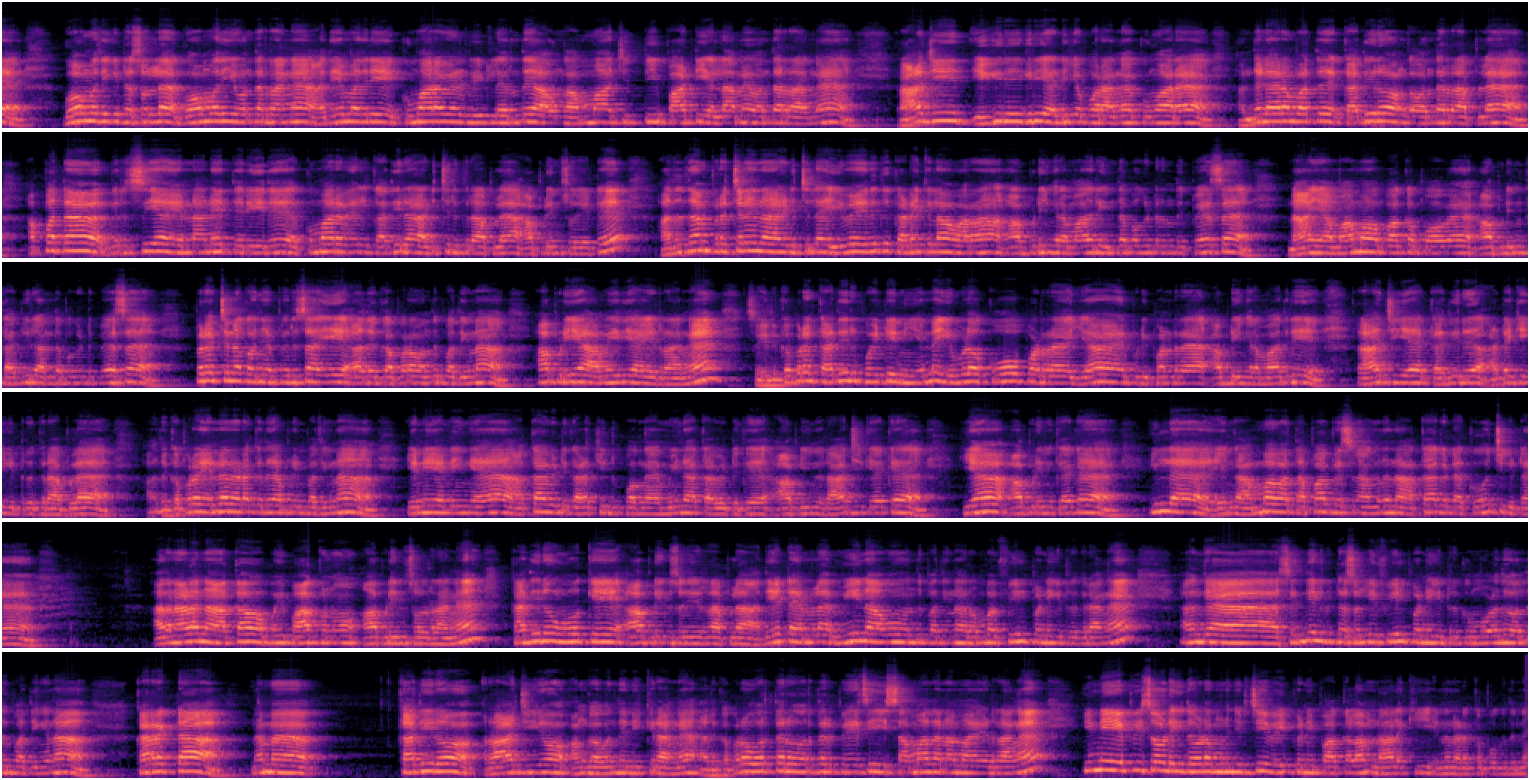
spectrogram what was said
கோமதி கிட்ட சொல்ல கோமதி வந்துடுறாங்க. அதே மாதிரி குமாரவேல் வீட்டில இருந்து அவங்க அம்மா சித்தி பாட்டி எல்லாமே வந்துடுறாங்க. ராஜி எகிரி எகிரி அடிக்க போறாங்க குமார. அந்த நேரம் பார்த்து கதிரும் அங்க வந்துடுறாப்புல. அப்பதான் விஷயம் என்னன்னே தெரியுது. குமாரவேல் கதிரை அடிச்சிருக்கிறாப்புல அப்படின்னு சொல்லிட்டு அதுதான் பிரச்சனைன்னு ஆயிடுச்சுல. இவன் எதுக்கு கடைக்கெல்லாம் வரான்? அப்படிங்கிற மாதிரி இந்த பக்கத்து இருந்து பேச நான் என் மாமாவை பார்க்க போவேன். அப்படின்னு கதிர் அந்த பக்கத்து பேச பிரச்சனை கொஞ்சம் பெருசாகி அதுக்கப்புறம் வந்து பார்த்திங்கன்னா அப்படியே அமைதியாகிடுறாங்க ஸோ இதுக்கப்புறம் கதிர் போயிட்டு நீ என்ன இவ்வளோ கோவப்படுற? ஏன் இப்படி பண்ணுற அப்படிங்கிற மாதிரி ராஜியை கதிர் அடக்கிக்கிட்டு இருக்கிறாப்புல. அதுக்கப்புறம் என்ன நடக்குது அப்படின்னு பார்த்தீங்கன்னா என்னைய நீங்கள் அக்கா வீட்டுக்கு அழைச்சிட்டு போங்க மீனா அக்கா வீட்டுக்கு அப்படின்னு ராஜி கேட்க ஏன்? அப்படின்னு கேட்க இல்லை எங்கள் அம்மாவை தப்பாக பேசுனாங்கன்னு நான் அக்கா கிட்ட கோச்சிக்கிட்டேன். அதனால் நான் அக்காவை போய் பார்க்கணும் அப்படின்னு சொல்கிறாங்க கதிரும் ஓகே அப்படின்னு சொல்லிடுறாப்புல. அதே டைமில் மீனாவும் வந்து பார்த்திங்கன்னா ரொம்ப ஃபீல் பண்ணிக்கிட்டு இருக்கிறாங்க. அங்கே செந்தில்கிட்ட சொல்லி ஃபீல் பண்ணிக்கிட்டு இருக்கும்பொழுது வந்து பார்த்திங்கன்னா கரெக்டாக நம்ம கதிரும் ராஜியும் அங்கே வந்து நிற்கிறாங்க அதுக்கப்புறம் ஒருத்தர் ஒருத்தர் பேசி சமாதானம் ஆயிடுறாங்க. இன்னும் எபிசோடு இதோட முடிஞ்சிருச்சு. வெயிட் பண்ணி பார்க்கலாம். நாளைக்கு என்ன நடக்க போகுதுன்னு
